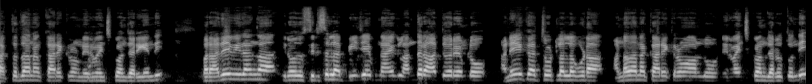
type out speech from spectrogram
రక్తదానం కార్యక్రమం నిర్వహించుకోవడం జరిగింది. మరి అదే విధంగా ఈరోజు సిరిసిల్ల బీజేపీ నాయకులు అందరి ఆధ్వర్యంలో అనేక చోట్లలో కూడా అన్నదాన కార్యక్రమాలు నిర్వహించుకోవడం జరుగుతుంది.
